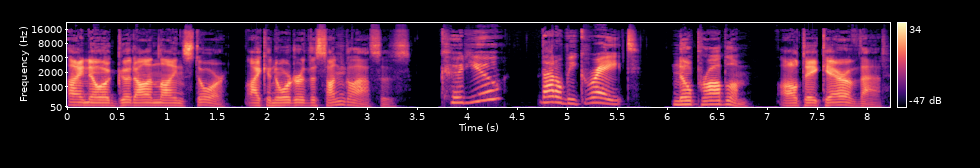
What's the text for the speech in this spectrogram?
I know a good online store. I can order the sunglasses. Could you? That'll be great. No problem. I'll take care of that.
